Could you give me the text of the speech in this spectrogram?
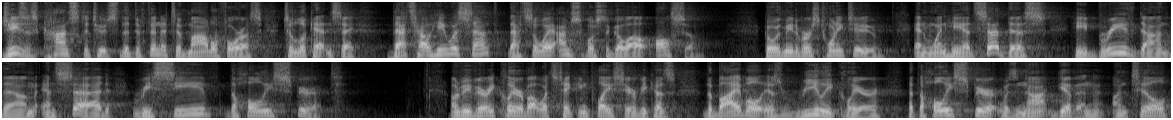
Jesus constitutes the definitive model for us to look at and say, that's how he was sent. That's the way I'm supposed to go out also. Go with me to verse 22. And when he had said this, he breathed on them and said, Receive the Holy Spirit. I want to be very clear about what's taking place here because the Bible is really clear that the Holy Spirit was not given until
